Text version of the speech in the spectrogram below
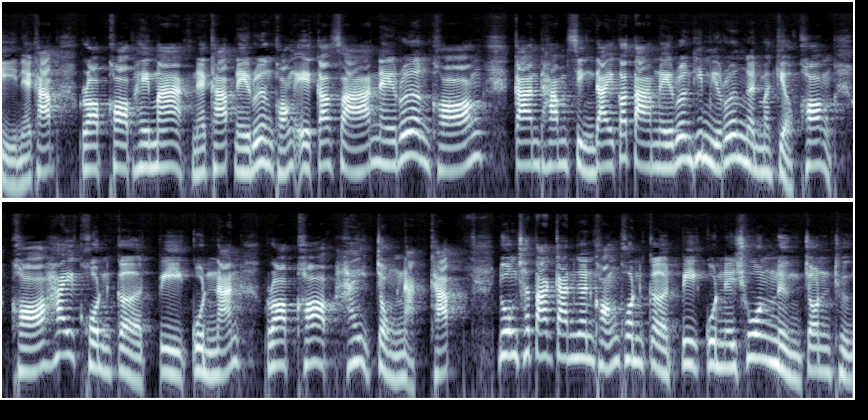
ดีนะครับ รอบคอบให้มากนะครับ ในเรื่องของเอกสารในเรื่องของการทำสิ่งใดก็ตามในเรื่องที่มีเรื่องเงินมาเกี่ยวข้อง ขอให้คนเกิดปีกุลนั้น รอบคอบให้จงหนักครับ ดวงชะตาการเงินของคนเกิดปีกุลในช่วง 1 จนถึง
